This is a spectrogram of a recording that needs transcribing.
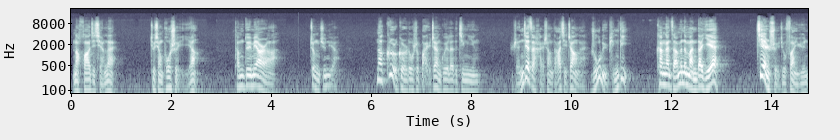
那花起钱来，就像泼水一样。他们对面啊，郑军呀，那个个都是百战归来的精英，人家在海上打起仗来如履平地。看看咱们的满大爷，见水就犯晕。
